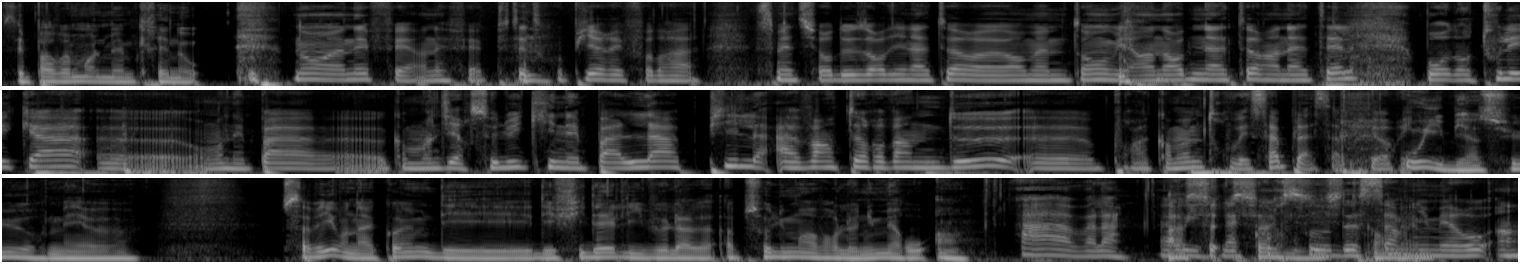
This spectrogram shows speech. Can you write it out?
c'est pas vraiment le même créneau. Non, en effet, en effet. Peut-être au pire, il faudra se mettre sur deux ordinateurs euh, en même temps, ou bien un ordinateur, un attel. Bon, dans tous les cas, euh, on n'est pas, euh, comment dire, celui qui n'est pas là pile à 20h22 euh, pourra quand même trouver sa place, a priori. Oui, bien sûr, mais vous savez, on a quand même des, des, fidèles, ils veulent absolument avoir le numéro 1. Ah, voilà. Ah, ah oui, la course de sœur numéro 1.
